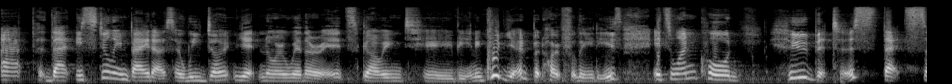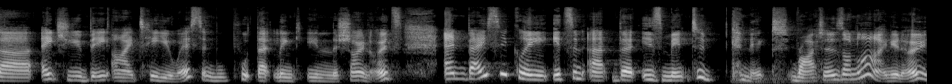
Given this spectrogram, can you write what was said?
app that is still in beta, so we don't yet know whether it's going to be any good yet, but hopefully it is. It's one called Hubitus, that's uh, H U B I T U S, and we'll put that link in the show notes. And basically, it's an app that is meant to connect writers online. You know,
